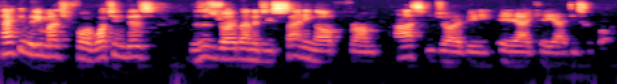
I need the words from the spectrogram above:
Thank you very much for watching this. This is Joy Banerjee signing off from Ask Joy B Support.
